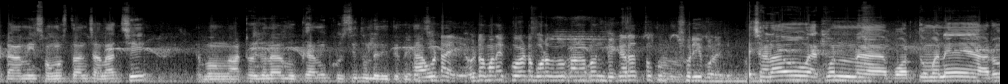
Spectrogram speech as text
এটা আমি সংস্থান চালাচ্ছি। এবং আঠেরো জনের মুখে আমি খুশি তুলে দিতে হ্যাঁ পেরেছি ওটাই ওটা মানে খুব একটা বড় কারণ এখন বেকারত্ব খুব ছড়িয়ে পড়েছে। এছাড়াও এখন বর্তমানে আরও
